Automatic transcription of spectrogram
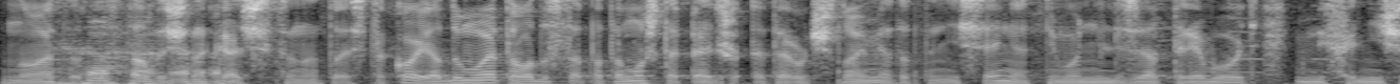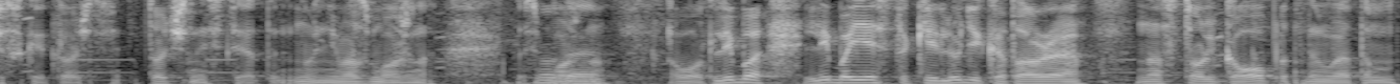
но это достаточно качественно. То есть такое, я думаю, этого достаточно, потому что, опять же, это ручной метод нанесения, от него нельзя требовать механической точ- точности, это, ну, невозможно. То есть Ну можно... Вот. Либо, либо есть такие люди, которые настолько опытны в этом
